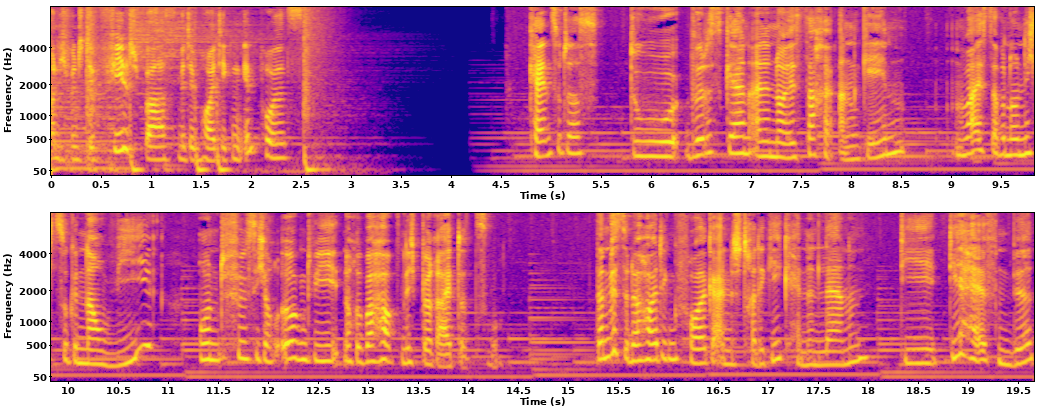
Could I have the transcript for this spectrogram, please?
und ich wünsche dir viel Spaß mit dem heutigen Impuls. Kennst du das? Du würdest gern eine neue Sache angehen, weißt aber noch nicht so genau wie und fühlst dich auch irgendwie noch überhaupt nicht bereit dazu. Dann wirst du in der heutigen Folge eine Strategie kennenlernen, die dir helfen wird,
